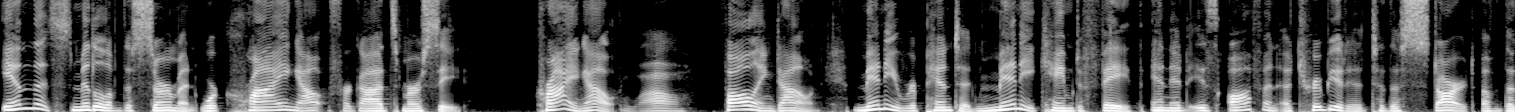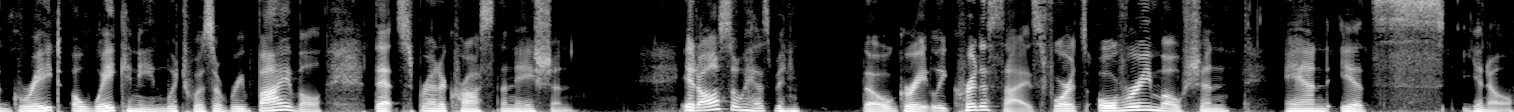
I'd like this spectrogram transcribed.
in the middle of the sermon were crying out for God's mercy, crying out Wow. Falling down. Many repented, many came to faith, and it is often attributed to the start of the Great Awakening, which was a revival that spread across the nation. It also has been, though, greatly criticized for its over emotion and its, you know,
